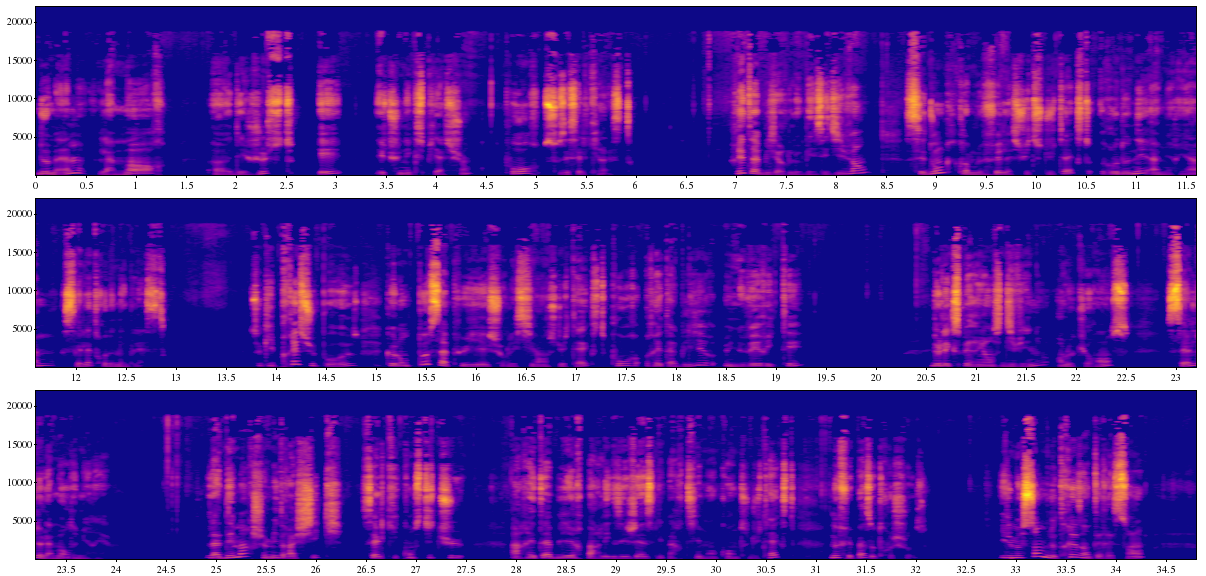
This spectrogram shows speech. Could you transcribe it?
de même la mort euh, des justes est est une expiation pour ceux et celles qui restent. Rétablir le baiser divin, c'est donc, comme le fait la suite du texte, redonner à Myriam ses lettres de noblesse. Ce qui présuppose que l'on peut s'appuyer sur les silences du texte pour rétablir une vérité de l'expérience divine, en l'occurrence celle de la mort de Myriam. La démarche midrashique, celle qui constitue à rétablir par l'exégèse les parties manquantes du texte, ne fait pas autre chose il me semble très intéressant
